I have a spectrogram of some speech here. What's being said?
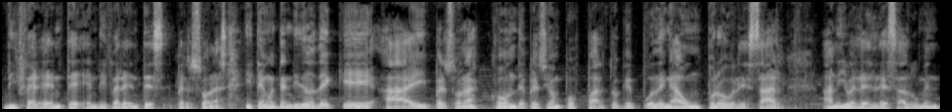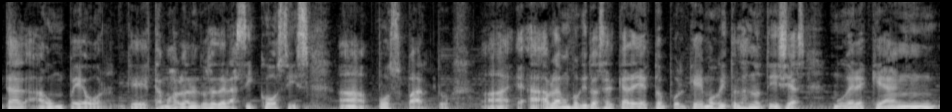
diferente en diferentes personas. Y tengo entendido de que hay personas con depresión postparto que pueden aún progresar a niveles de salud mental aún peor, que estamos hablando entonces de la psicosis uh, postparto. Uh, un poquito acerca de esto porque hemos visto en las noticias mujeres que han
